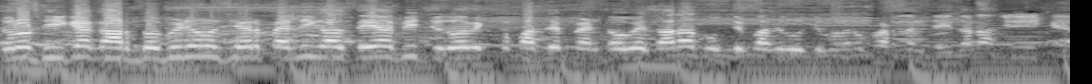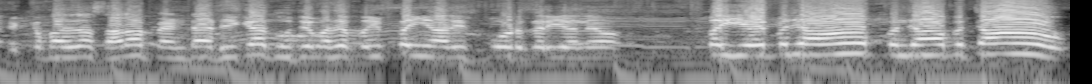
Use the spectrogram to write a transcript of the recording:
ਚਲੋ ਠੀਕ ਹੈ ਕਰ ਦੋ ਵੀਡੀਓ ਨੂੰ ਸ਼ੇਅਰ ਪਹਿਲੀ ਗੱਲ ਤੇ ਇਹ ਆ ਵੀ ਜਦੋਂ ਇੱਕ ਪਾਸੇ ਪਿੰਡ ਹੋਵੇ ਸਾਰਾ ਦੂਜੇ ਪਾਸੇ ਦੂਜੇ ਬੰਦੇ ਨੂੰ ਖੜਨਾ ਚਾਹੀਦਾ ਨਾ। ਇੱਕ ਪਾਸੇ ਦਾ ਸਾਰਾ ਪਿੰਡ ਆ ਠੀਕ ਹੈ ਦੂਜੇ ਪਾਸੇ ਭਈਆਂ ਦੀ ਸਪੋਰਟ ਕਰੀ ਜਾਂਦੇ ਹੋ। ਭਈਏ ਭਜਾਓ ਪੰਜਾਬ ਬਚਾਓ।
